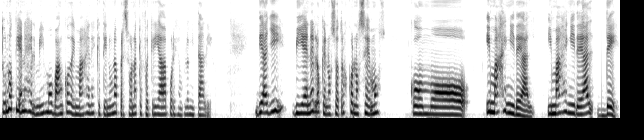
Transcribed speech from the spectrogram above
Tú no tienes el mismo banco de imágenes que tiene una persona que fue criada, por ejemplo, en Italia. De allí viene lo que nosotros conocemos como imagen ideal, imagen ideal de.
